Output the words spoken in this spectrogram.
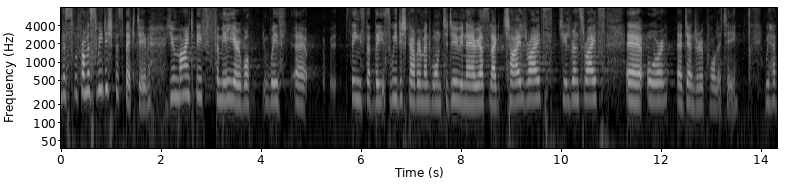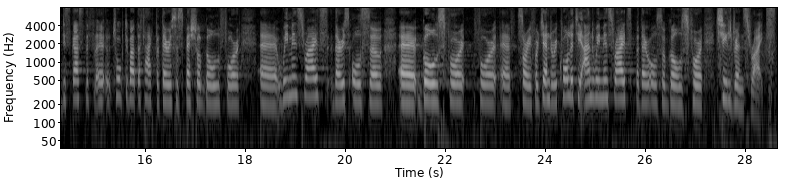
the, from a Swedish perspective, you might be familiar what, with uh, things that the Swedish government want to do in areas like child rights, children's rights, uh, or uh, gender equality. We have discussed, the, uh, talked about the fact that there is a special goal for uh, women's rights. There is also uh, goals for, for uh, sorry, for gender equality and women's rights, but there are also goals for children's rights.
